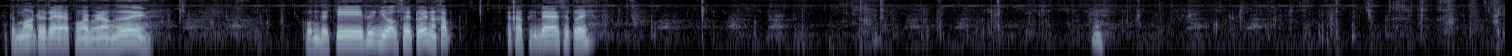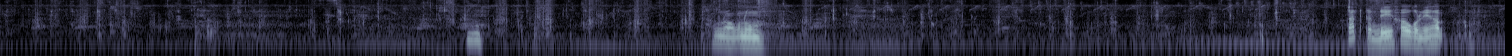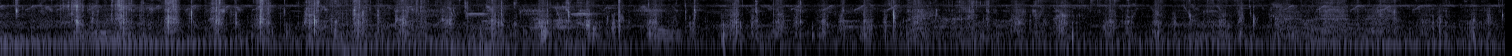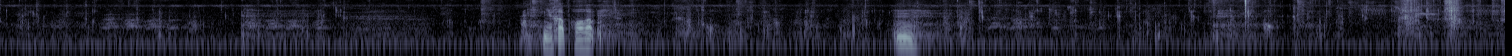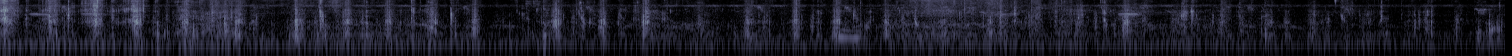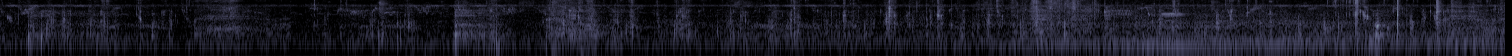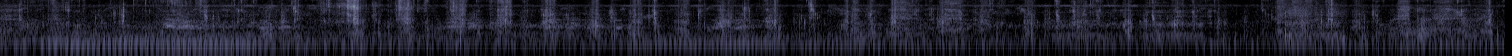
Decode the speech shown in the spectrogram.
ตะมอตะแร่ผมไปไม่ต้องเฮ้ยผมจะจีพริกหยวกใส่ตัวนะครับแล้วกับพริกแดงใส่ตัว ข้างนอกนุ่มตัดกันดีเข้ากันนี้ครับนี่ครับพอครับ อื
